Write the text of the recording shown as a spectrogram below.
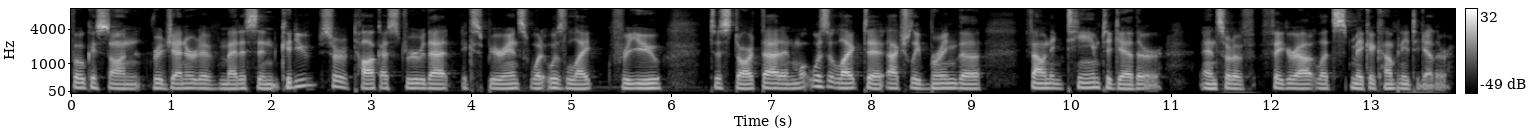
focused on regenerative medicine. Could you sort of talk us through that experience, what it was like for you to start that, and what was it like to actually bring the founding team together and sort of figure out let's make a company together?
